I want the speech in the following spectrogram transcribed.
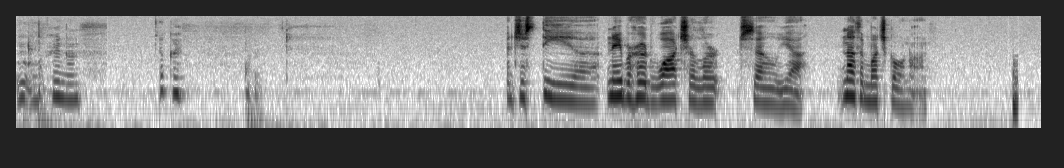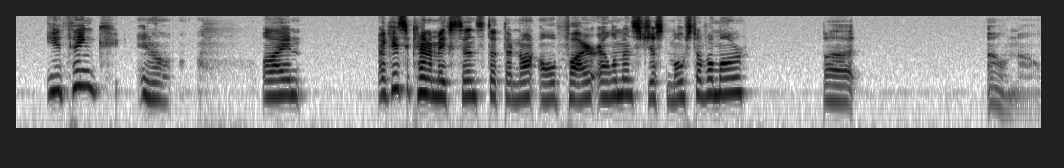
Mm -mm, hang on. Okay. Just the uh, neighborhood watch alert, so yeah, nothing much going on. You think, you know, well, I, I guess it kind of makes sense that they're not all fire elements, just most of them are. But Oh no.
